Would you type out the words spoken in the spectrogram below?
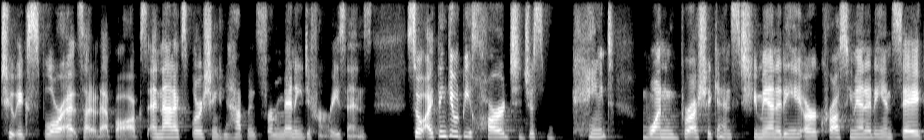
to explore outside of that box. And that exploration can happen for many different reasons. So I think it would be hard to just paint one brush against humanity or across humanity and say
